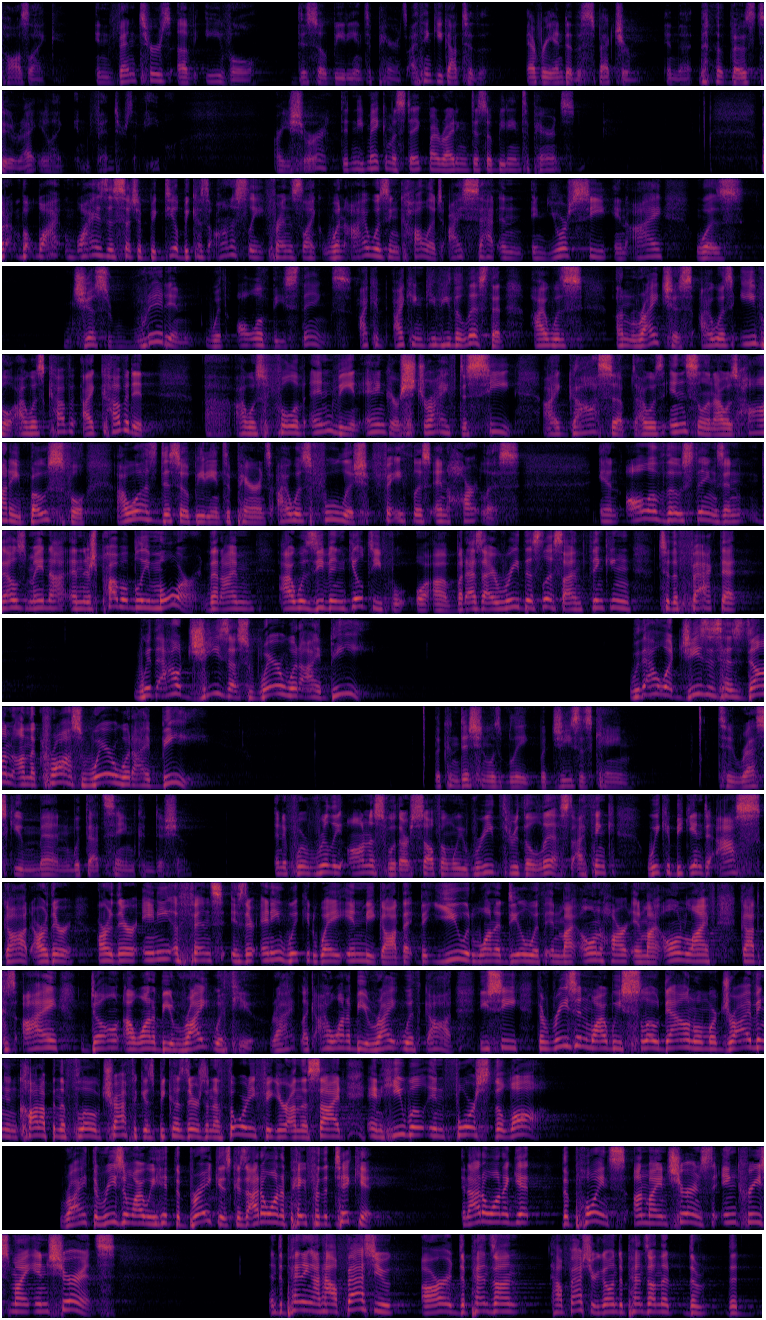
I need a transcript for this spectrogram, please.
Paul's like, inventors of evil, disobedient to parents. I think you got to the, every end of the spectrum in the, those two, right? You're like, inventors of evil. Are you sure? Didn't he make a mistake by writing disobedient to parents? But, but why, why is this such a big deal? Because honestly, friends, like when I was in college, I sat in, in your seat and I was just ridden with all of these things. I, could, I can give you the list that I was unrighteous, I was evil, I, was covet, I coveted, uh, I was full of envy and anger, strife, deceit. I gossiped. I was insolent. I was haughty, boastful. I was disobedient to parents. I was foolish, faithless, and heartless and all of those things and those may not and there's probably more that i'm i was even guilty for uh, but as i read this list i'm thinking to the fact that without jesus where would i be without what jesus has done on the cross where would i be? The condition was bleak but jesus came to rescue men with that same condition and if we're really honest with ourselves and we read through the list, I think we could begin to ask God, are there, are there any offense? Is there any wicked way in me, God, that, that you would want to deal with in my own heart, in my own life, God? Because I don't, I want to be right with you, right? Like I want to be right with God. You see, the reason why we slow down when we're driving and caught up in the flow of traffic is because there's an authority figure on the side and he will enforce the law right? The reason why we hit the brake is because I don't want to pay for the ticket. And I don't want to get the points on my insurance to increase my insurance. And depending on how fast you are, depends on how fast you're going, depends on the, the, the,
